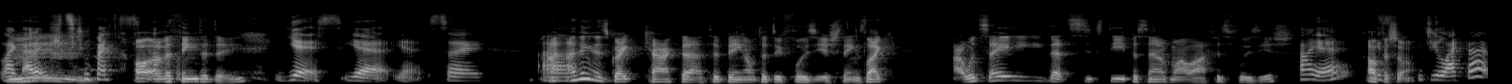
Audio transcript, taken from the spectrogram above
Like I don't consider Mm. myself. Oh, of a thing to do. Yes, yeah, yeah. So, uh, I, I think there's great character to being able to do floozy-ish things. Like, I would say that 60% of my life is floozy-ish. oh yeah. Oh, Is- for sure. Do you like that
